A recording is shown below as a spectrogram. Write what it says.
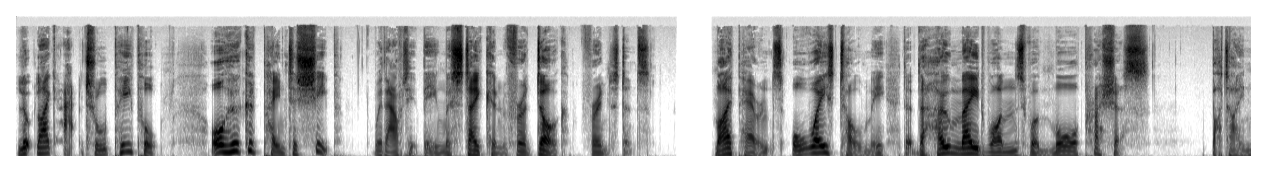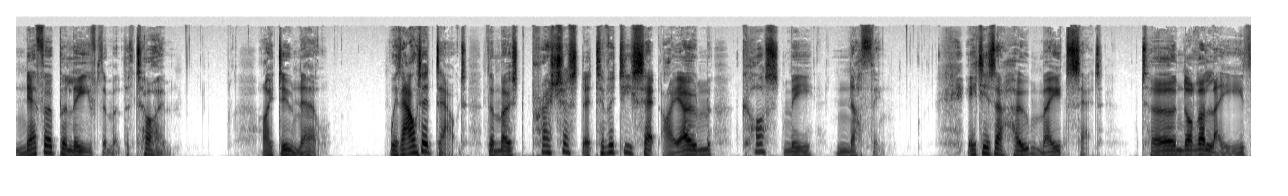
look like actual people, or who could paint a sheep without it being mistaken for a dog, for instance. My parents always told me that the homemade ones were more precious, but I never believed them at the time. I do now. Without a doubt, the most precious nativity set I own cost me nothing. It is a homemade set, turned on a lathe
